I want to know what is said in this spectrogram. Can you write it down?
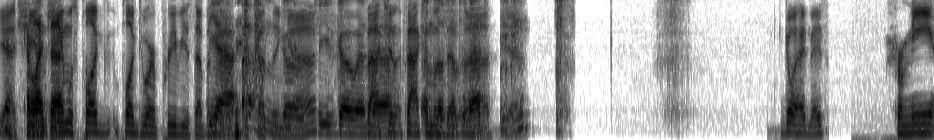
Yeah, kinda shame, like that. shameless plug plug to our previous episode yeah, discussing go, uh, please go and, faction uh, and factionless. listen to uh, that. yeah. Go ahead, Maze. For me,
